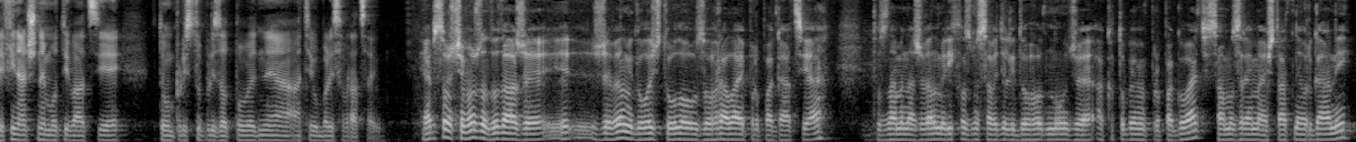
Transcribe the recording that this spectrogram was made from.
tej finančnej motivácie k tomu pristúpili zodpovedne a, a tie obaly sa vracajú. Ja by som ešte možno dodal, že, že veľmi dôležitú úlohu zohrala aj propagácia. To znamená, že veľmi rýchlo sme sa vedeli dohodnúť, že ako to budeme propagovať. Samozrejme aj štátne orgány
